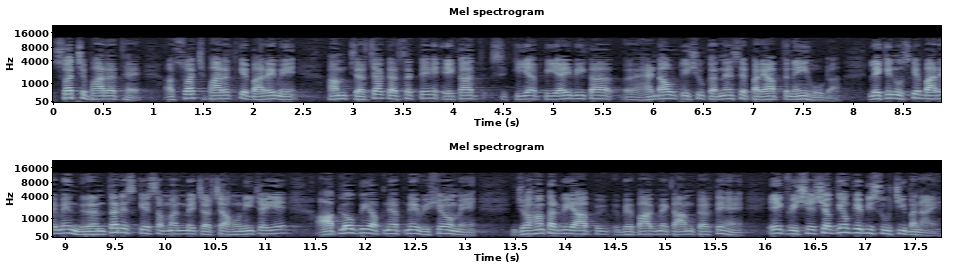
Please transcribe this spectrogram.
स्वच्छ भारत है। अब स्वच्छ भारत के बारे में हम चर्चा कर सकते हैं, एक आध किया पीआईबी का हैंड आउट इश्यू करने से पर्याप्त नहीं होगा। लेकिन उसके बारे में निरंतर इसके संबंध में चर्चा होनी चाहिए। आप लोग भी अपने अपने विषयों में, जहाँ पर भी आप विभाग में काम करते हैं, एक विशेषज्ञों की भी सूची बनाएँ।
